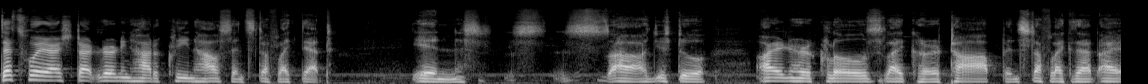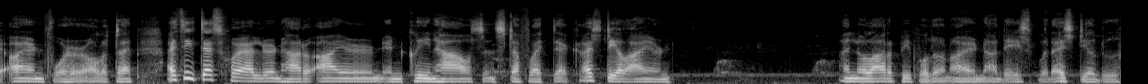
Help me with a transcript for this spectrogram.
That's where I start learning how to clean house and stuff like that. In uh, used to iron her clothes, like her top and stuff like that. I iron for her all the time. I think that's where I learned how to iron and clean house and stuff like that. I still iron. I know a lot of people don't iron nowadays, but I still do.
